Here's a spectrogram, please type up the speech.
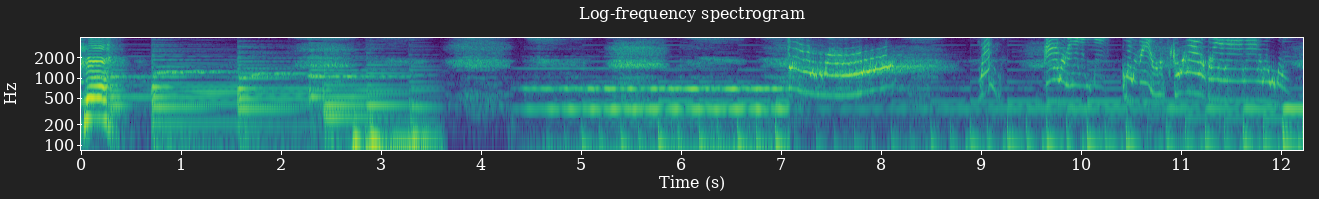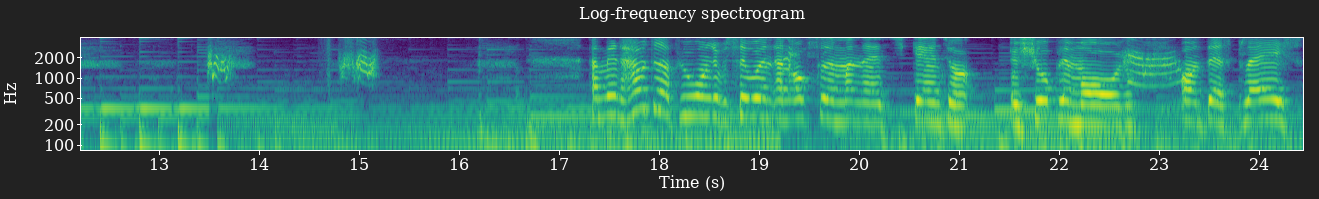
I mean, how did a P107 and Oxley manage get into a shopping mall on this place?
